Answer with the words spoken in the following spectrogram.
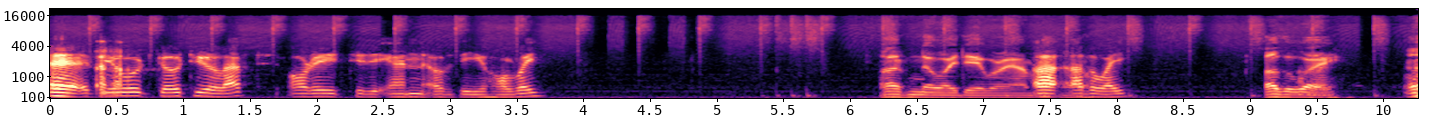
Uh, if you would go to your left, already to the end of the hallway, I have no idea where I am uh, right now. other way, Other way. I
